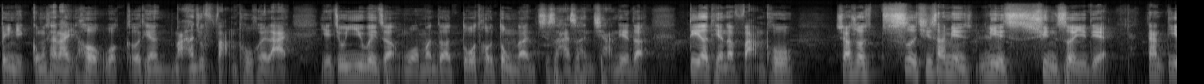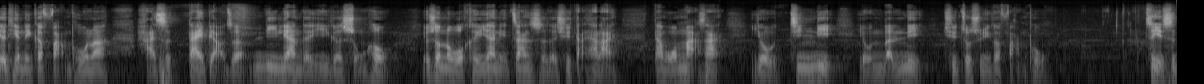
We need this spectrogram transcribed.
被你攻下来以后，我隔天马上就反扑回来，也就意味着我们的多头动能其实还是很强烈的。第二天的反扑，虽然说士气上面略逊色一点，但第二天的一个反扑呢，还是代表着力量的一个雄厚。有时候呢，我可以让你暂时的去打下来，但我马上有精力、有能力去做出一个反扑。这也是。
